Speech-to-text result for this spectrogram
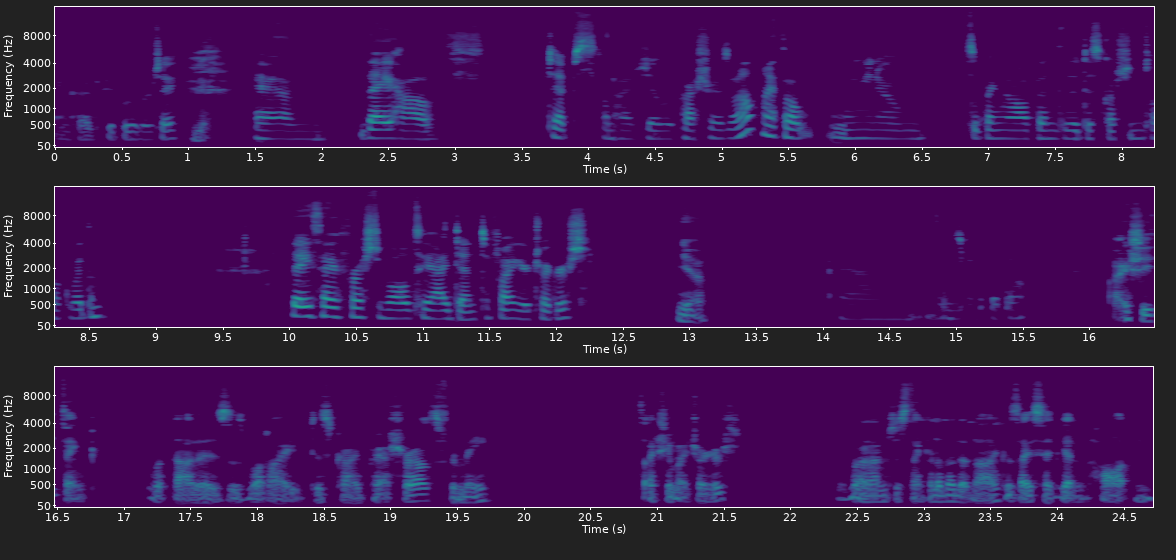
encourage people to go to. Um, they have tips on how to deal with pressure as well. I thought mm, you know to bring them up into the discussion, and talk about them. They say first of all to identify your triggers. Yeah. Um, what do you think about that? I actually think what that is is what I describe pressure as for me. It's actually my triggers. But I'm just thinking about it now, because I said getting hot and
